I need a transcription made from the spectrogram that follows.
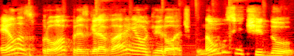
elas próprias gravarem áudio erótico, não no sentido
